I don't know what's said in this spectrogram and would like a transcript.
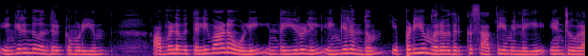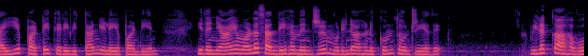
எங்கிருந்து வந்திருக்க முடியும்? அவ்வளவு தெளிவான ஒளி இந்த இருளில் எங்கிருந்தும் எப்படியும் வருவதற்கு சாத்தியமில்லையே என்று ஒரு ஐயப்பாட்டை தெரிவித்தான் இளைய பாண்டியன். இது நியாயமான சந்தேகம் என்று முடிநாகனுக்கும் தோன்றியது. விளக்காகவோ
